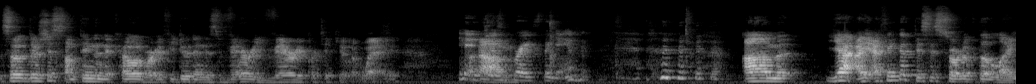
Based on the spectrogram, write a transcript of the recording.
So there's just something in the code where if you do it in this very, very particular way, It just Um, breaks the game. um, yeah, I, I think that this is sort of the like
